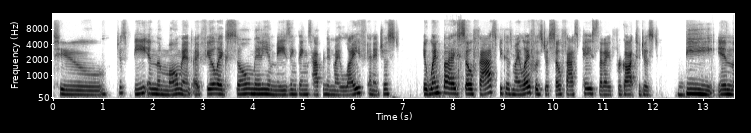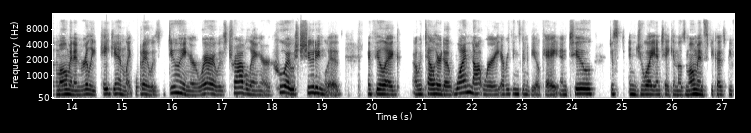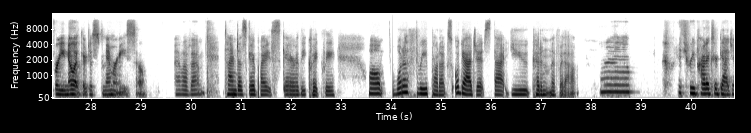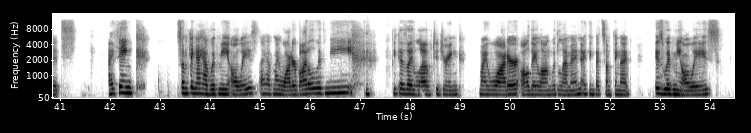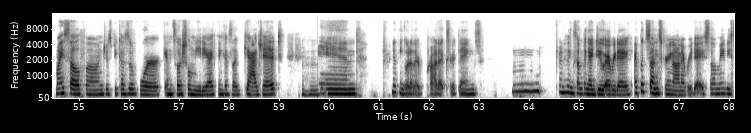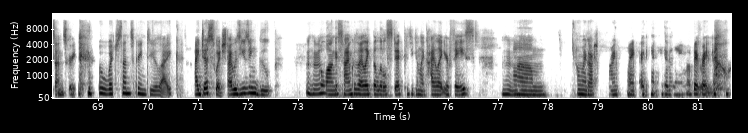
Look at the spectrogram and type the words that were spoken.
to just be in the moment. I feel like so many amazing things happened in my life and it just it went by so fast because my life was just so fast paced that I forgot to just be in the moment and really take in like what I was doing or where I was traveling or who I was shooting with. I feel like I would tell her to one, not worry, everything's going to be okay. And two, just enjoy and take in those moments because before you know it, they're just memories. So I love that. Time does go by scarily quickly. Well, what are three products or gadgets that you couldn't live without? Um, three products or gadgets. I think something I have with me always, I have my water bottle with me because I love to drink my water all day long with lemon. I think that's something that is with me always. My cell phone, just because of work and social media, I think is a gadget. Mm-hmm. And I'm trying to think what other products or things. Mm, trying to think something I do every day. I put sunscreen on every day, so maybe sunscreen. which sunscreen do you like? I just switched. I was using Goop mm-hmm. the longest time because I like the little stick because you can like highlight your face. Mm-hmm. Um, oh my gosh, like I can't think of the name of it right now.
